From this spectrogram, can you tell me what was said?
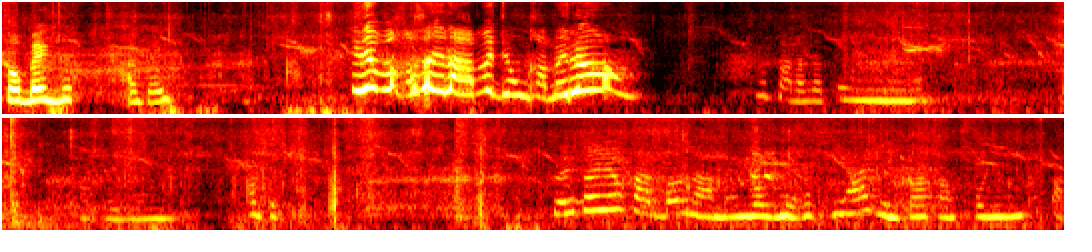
Tubig. Agay. Hindi mo kasi lapit yung camera. Ano talaga itong... So, ito yung karbaw namin. Magbukas nga din. Tatampo yung mata.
